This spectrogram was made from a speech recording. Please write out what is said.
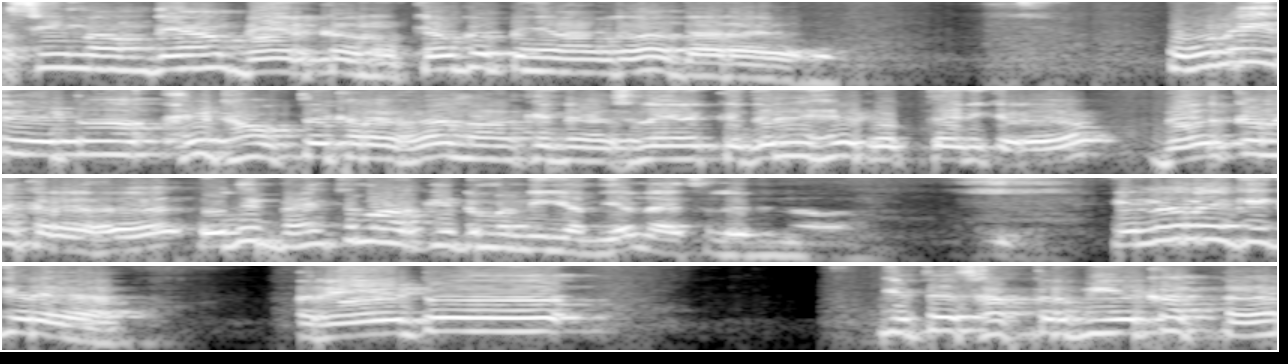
ਅਸੀਂ ਮੰਨਦੇ ਹਾਂ ਬੇਰਕਾ ਨੂੰ, ਕਿਉਂਕਿ ਪੰਜਾਬ ਦਾ ਅਦਾਰਾ ਹੈ ਉਹ। ਉਹਨੇ ਹੀ ਰੇਟ ਹੇਠਾਂ ਉੱਤੇ ਕਰਿਆ ਹੋਇਆ, ਨਾ ਕਿ ਨੈਸਲੇ ਨੇ ਕਿਤੇ ਨਹੀਂ ਹੇਠ ਉੱਤੇ ਨਹੀਂ ਕਰਿਆ। ਬੇਰਕਾ ਨੇ ਕਰਿਆ ਹੋਇਆ, ਉਹਦੀ ਬੈਂਚ ਮਾਰਕੀਟ ਮੰਨੀ ਜਾਂਦੀ ਹੈ ਨੈਸਲੇ ਦੇ ਨਾਲ। ਇਹਨਾਂ ਨੇ ਕੀ ਕਰਿਆ? ਰੇਟ ਕਿਤੇ 7 ਰੁਪਏ ਘੱਟ ਹੈ,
